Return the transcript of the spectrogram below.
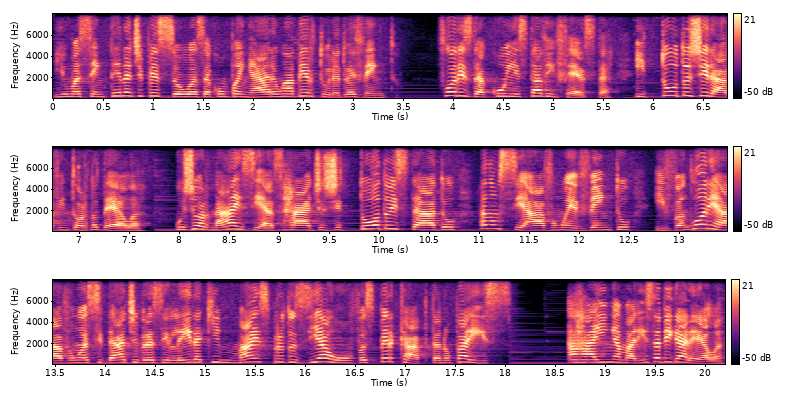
e uma centena de pessoas acompanharam a abertura do evento. Flores da Cunha estava em festa e tudo girava em torno dela. Os jornais e as rádios de todo o estado anunciavam o evento e vangloriavam a cidade brasileira que mais produzia uvas per capita no país a rainha Marisa Bigarella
